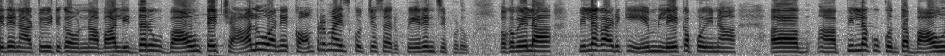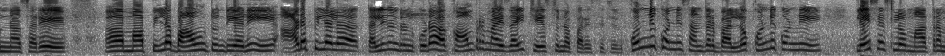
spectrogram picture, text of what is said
ఏదైనా అటు ఇటుగా ఉన్నా వాళ్ళిద్దరూ బాగుంటే చాలు అనే కాంప్రమైజ్కి వచ్చేసారు పేరెంట్స్ ఇప్పుడు. ఒకవేళ పిల్లగాడికి ఏం లేకపోయినా పిల్లకు కొంత బాగున్నా సరే మా పిల్ల బాగుంటుంది అని ఆడపిల్లల తల్లిదండ్రులు కూడా కాంప్రమైజ్ అయి చేస్తున్న పరిస్థితులు. కొన్ని కొన్ని సందర్భాల్లో కొన్ని కొన్ని ప్లేసెస్లో మాత్రం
